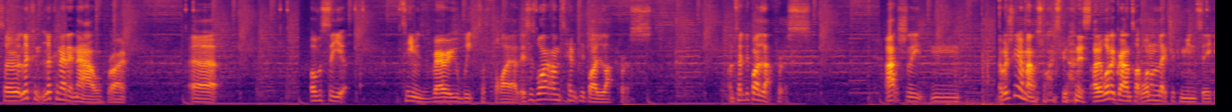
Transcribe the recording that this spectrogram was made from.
so, looking looking at it now, right. Uh, obviously, team is very weak to fire. This is why I'm tempted by Lapras. I'm tempted by Lapras. Actually, mm, no, we're just going to go Mamoswine, to be honest. I want a ground type, one on electric immunity.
